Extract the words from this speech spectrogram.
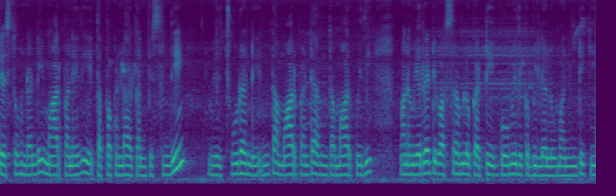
చేస్తూ ఉండండి. మార్పు అనేది తప్పకుండా కనిపిస్తుంది. మీరు చూడండి ఎంత మార్పు అంటే అంత మార్పు ఇది. మనం ఎర్రటి వస్త్రంలో కట్టి గోమేదిక బిళ్ళలు మన ఇంటికి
